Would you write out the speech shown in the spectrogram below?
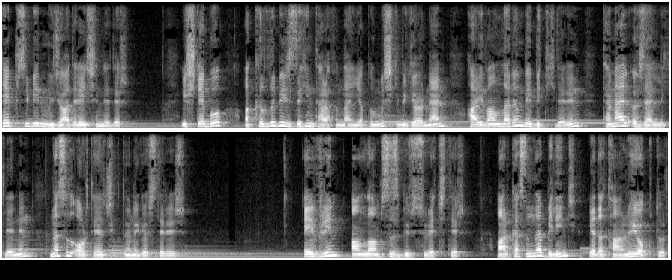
hepsi bir mücadele içindedir. İşte bu akıllı bir zihin tarafından yapılmış gibi görünen hayvanların ve bitkilerin temel özelliklerinin nasıl ortaya çıktığını gösterir. Evrim anlamsız bir süreçtir. Arkasında bilinç ya da tanrı yoktur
